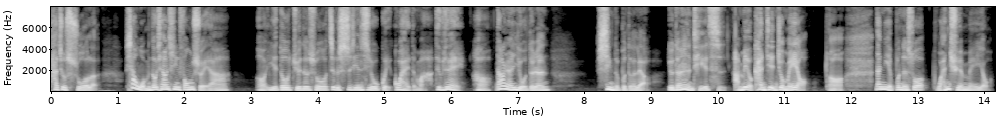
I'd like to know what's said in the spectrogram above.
他就说了，像我们都相信风水啊，哦，也都觉得说这个世间是有鬼怪的嘛，对不对？好，当然有的人信得不得了，有的人很铁齿啊，没有看见就没有啊，那你也不能说完全没有。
